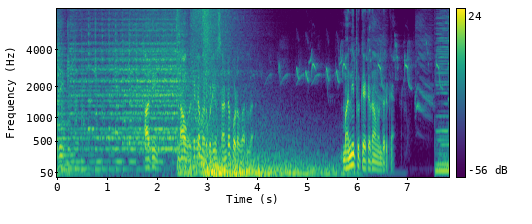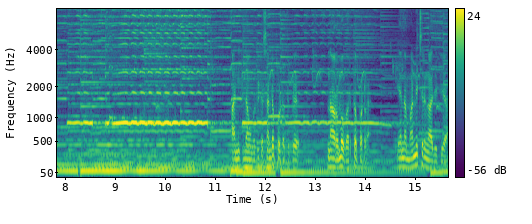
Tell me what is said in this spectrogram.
ஆதி ஆதி நான் உங்ககிட்ட மறுபடியும் சண்டை போட வரல. மன்னிப்பு கேட்க தான் வந்திருக்கேன். அன்னைக்கு நான் உங்ககிட்ட சண்டை போட்டதுக்கு நான் ரொம்ப வருத்தப்படுறேன். என்னை மன்னிச்சிருங்க ஆதித்யா.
